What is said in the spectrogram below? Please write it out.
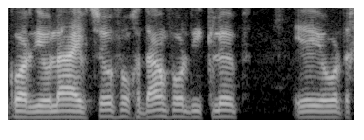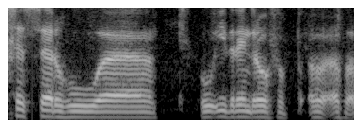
Guardiola heeft zoveel gedaan voor die club. Je, je hoorde gisteren hoe, eh, hoe iedereen erover eh,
